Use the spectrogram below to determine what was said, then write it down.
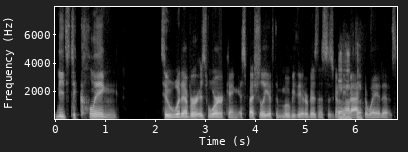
needs to cling to whatever is working, especially if the movie theater business is going to be back to. the way it is,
